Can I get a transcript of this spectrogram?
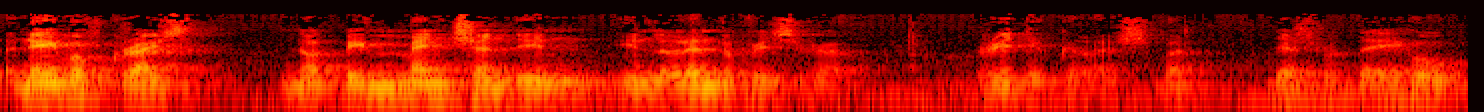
the name of Christ not be mentioned in, in the land of Israel. Ridiculous, but that's what they hope.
